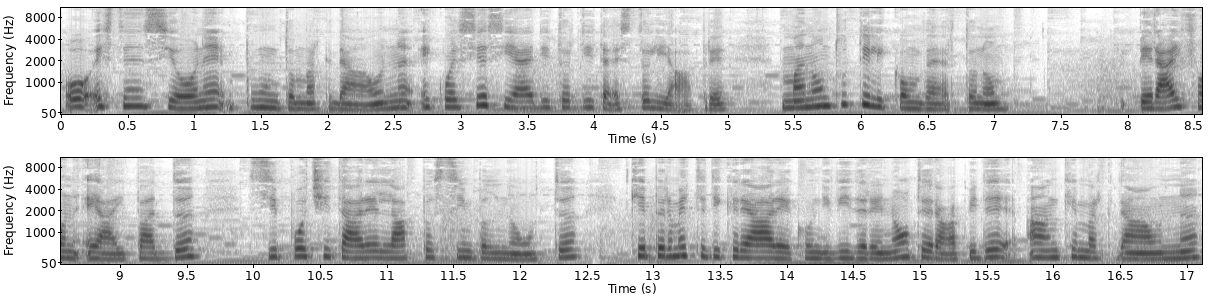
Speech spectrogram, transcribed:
o estensione .markdown e qualsiasi editor di testo li apre, ma non tutti li convertono. Per iPhone e iPad si può citare l'app Simple Note che permette di creare e condividere note rapide anche Markdown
